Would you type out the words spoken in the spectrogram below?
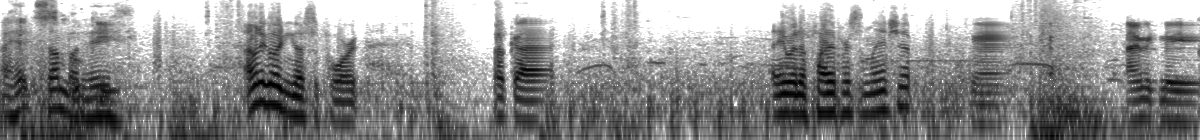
I hit somebody. Spooky. I'm gonna go ahead and go support. Okay. Anyone a five person land ship? Okay. I'm gonna be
